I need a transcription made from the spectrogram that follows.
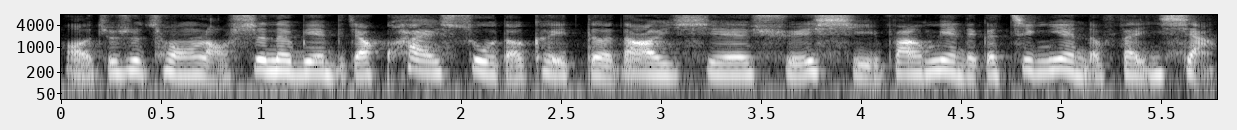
哦就是从老师那边比较快速的可以得到一些学习方面的一个经验的分享。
